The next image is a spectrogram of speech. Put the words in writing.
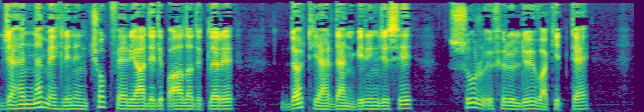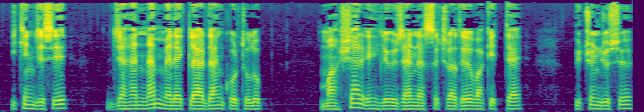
Cehennem ehlinin çok feryat edip ağladıkları dört yerden birincisi sur üfürüldüğü vakitte, ikincisi cehennem meleklerden kurtulup mahşer ehli üzerine sıçradığı vakitte, üçüncüsü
